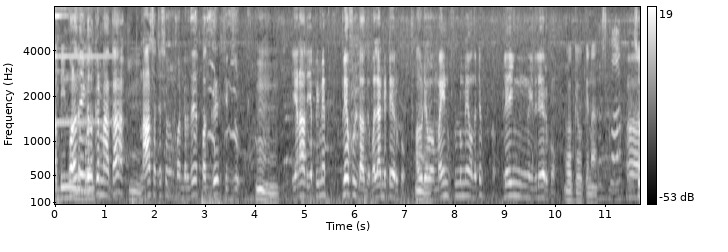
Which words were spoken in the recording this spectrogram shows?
அப்படின்னு குழந்தைங்களுக்குனாக்கா நான் சஜஷன் பண்றது பக்கு சிட்ஸு. ஏன்னா அது எப்பயுமே பிளேஃபுல் டாக் விளையாண்டுட்டே இருக்கும். அதோடைய மைண்ட் ஃபுல்லுமே வந்துட்டு பிளேயிங் இதுலயே இருக்கும். ஓகே ஓகேண்ணா. ஸோ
